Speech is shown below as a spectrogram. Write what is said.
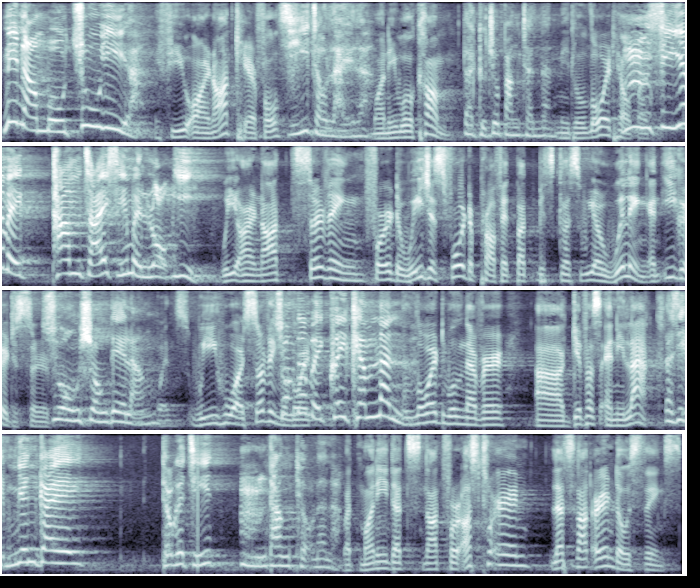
啦。你嗱冇注意啊， If you are not careful, 纸就嚟啦。 money will come. 但系叫做帮衬人， May the Lord help 唔 us. 是因为贪仔，是因为乐意。 We are not serving for the wages for the prophet, but because we are willing and eager to serve. 上上帝嘅人， When we who are serving the 上帝 Lord, 为佢欠 the 人， Lord will never uh, give us any lack. 但是唔应该托嘅纸唔通托啦啦， But money that's not for us to earn, let's not earn those things.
